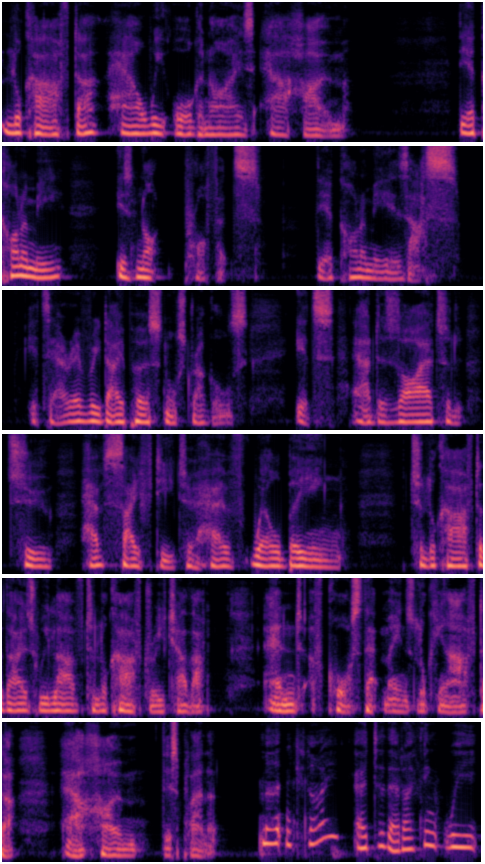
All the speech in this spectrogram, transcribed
look after, how we organize our home. The economy is not profits. The economy is us. It's our everyday personal struggles. It's our desire to, to have safety, to have well-being, to look after those we love, to look after each other. And of course, that means looking after our home, this planet. Martin, can I add to that? I think we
